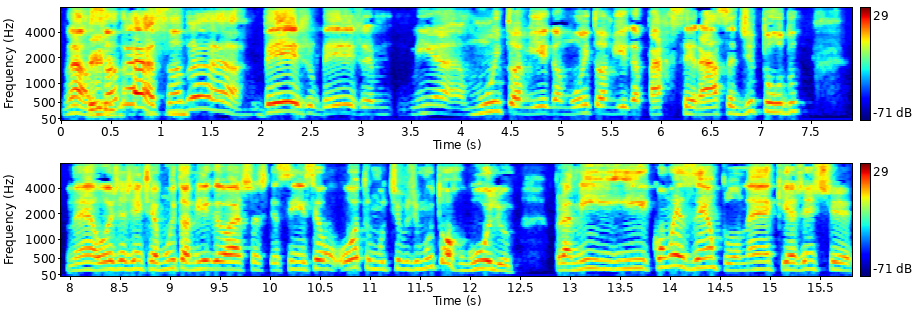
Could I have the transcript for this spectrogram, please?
Não, beijo. Sandra, Sandra, beijo, beijo. É minha muito amiga, muito amiga, parceiraça de tudo. Né? Hoje a gente é muito amiga, eu acho que assim, esse é um outro motivo de muito orgulho para mim e como exemplo, né, que a gente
